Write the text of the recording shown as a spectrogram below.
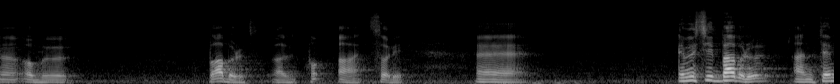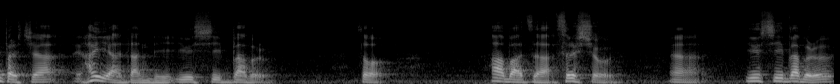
uh, of bubbles, uh, sorry, uh, MC bubble and temperature higher than the UC bubble. So how about the threshold? Uh, UC bubble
